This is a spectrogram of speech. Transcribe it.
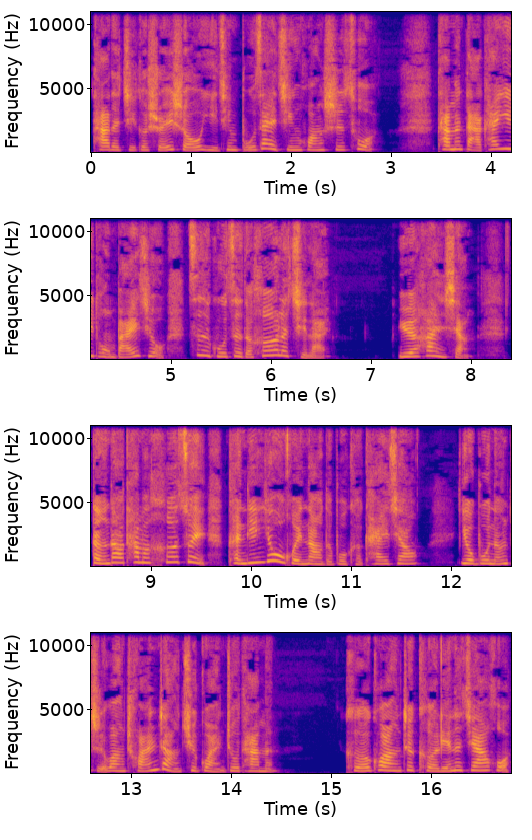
他的几个水手已经不再惊慌失措，他们打开一桶白酒，自顾自地喝了起来。约翰想，等到他们喝醉，肯定又会闹得不可开交，又不能指望船长去管住他们。何况这可怜的家伙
